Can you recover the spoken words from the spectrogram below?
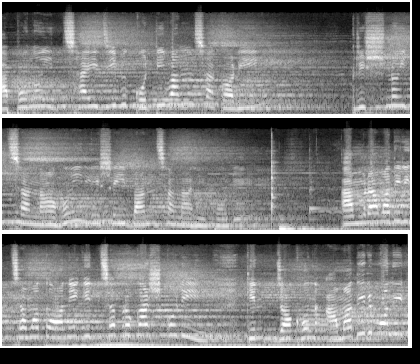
আপন ইচ্ছাই জীব কোটি বাঞ্ছা করি। কৃষ্ণ ইচ্ছা না হইলে সেই বাঞ্ছা নাহি পড়ে। আমরা আমাদের ইচ্ছা মতো অনেক ইচ্ছা প্রকাশ করি। কিন্তু যখন আমাদের মনের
